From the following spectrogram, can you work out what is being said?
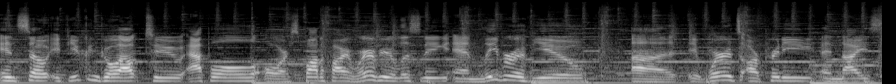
And so if you can go out to Apple or Spotify or wherever you're listening and leave a review, uh, it, words are pretty and nice.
